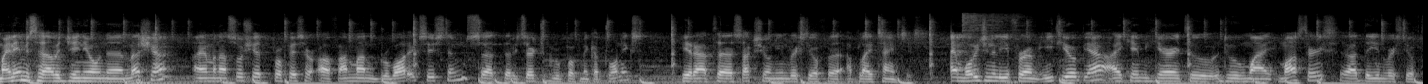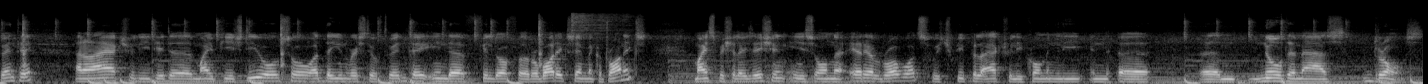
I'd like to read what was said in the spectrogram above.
My name is Abidjanion Mesha. I am an associate professor of unmanned robotic systems at the research group of mechatronics here at uh, Saxion University of uh, Applied Sciences. I'm originally from Ethiopia. I came here to do my master's at the University of Twente and I actually did uh, my PhD also at the University of Twente in the field of uh, robotics and mechatronics. My specialization is on uh, aerial robots which people actually commonly in, uh, know them as drones.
